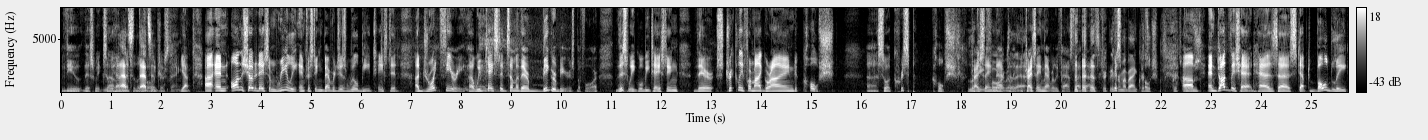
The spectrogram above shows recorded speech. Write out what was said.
view this week. So Now we have that's- that to look that's forward to. interesting. Yeah. Uh, and on the show today, some really interesting beverages will be tasted. Adroit Theory. Uh, we've tasted some of their bigger beers before. This week, we'll be tasting their Strictly for My Grind Kolsch. Uh, so a crisp Kolsch. try saying that really. that. Try saying that really fast. Five times. Strictly for My Grind crisp- Kolsch. crisp Um, and Dogfish Head has uh, stepped boldly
